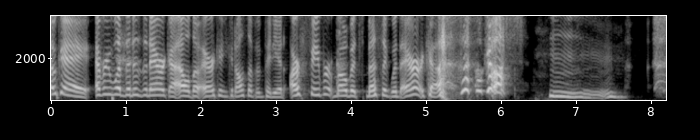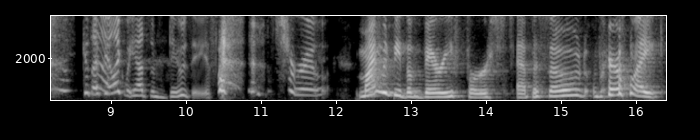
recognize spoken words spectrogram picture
Okay, everyone that isn't Erika, although Erika, you could also have opinion. Our favorite moments messing with Erika. Oh, gosh. Hmm. Because I feel like we had some doozies. It's true. Mine would be the very first episode where like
